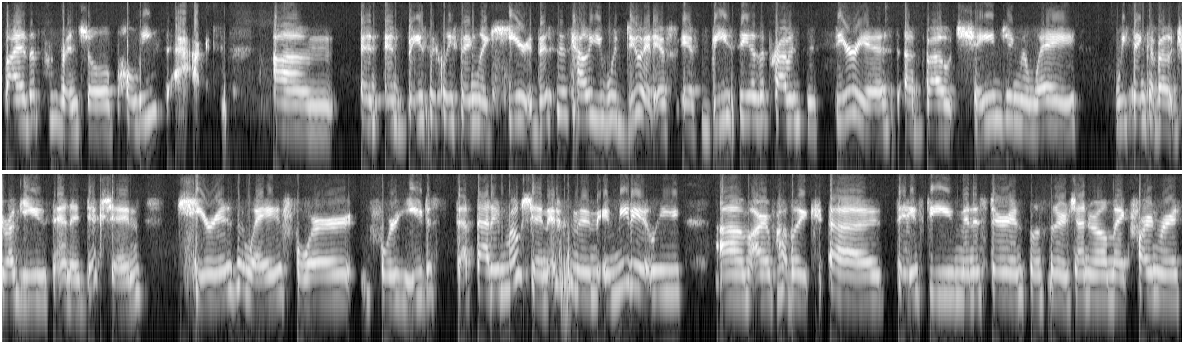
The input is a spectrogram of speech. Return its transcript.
by the Provincial Police Act. Um, and, and basically saying like here this is how you would do it if if BC as a province is serious about changing the way we think about drug use and addiction here is a way for for you to set that in motion and then immediately um, our public uh, safety minister and solicitor general mike farnworth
